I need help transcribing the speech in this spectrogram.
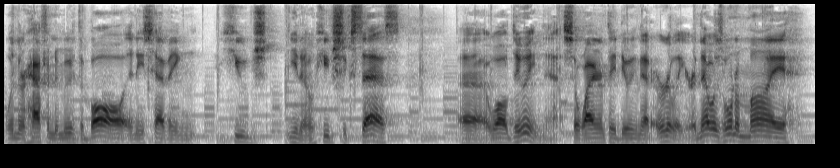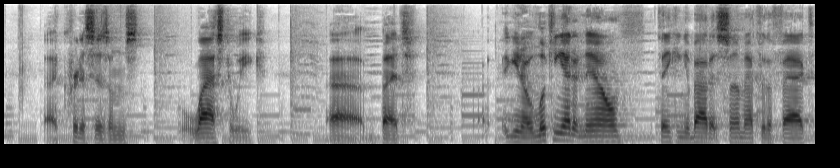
when they're having to move the ball and he's having huge you know huge success uh, while doing that. So why aren't they doing that earlier? And that was one of my uh, criticisms last week. Uh, but you know, looking at it now, thinking about it some after the fact,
